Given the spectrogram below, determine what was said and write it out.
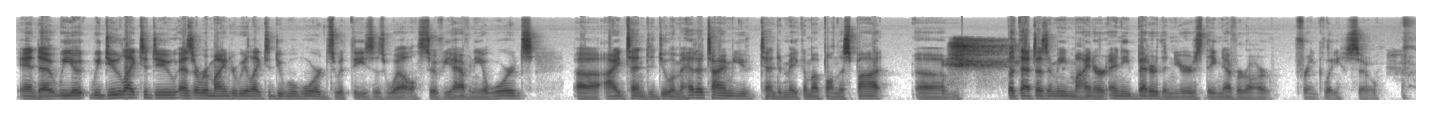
And uh, we we do like to do as a reminder, we like to do awards with these as well. So if you have any awards, uh, I tend to do them ahead of time. You tend to make them up on the spot. Um, but that doesn't mean mine are any better than yours. They never are, frankly. So.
